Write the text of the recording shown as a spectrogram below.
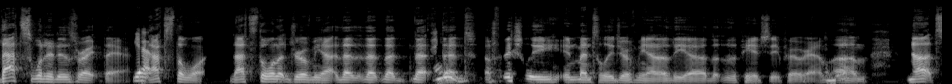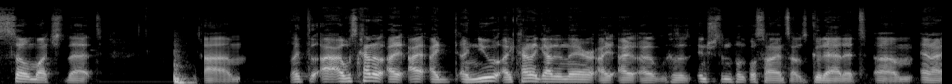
that's what it is right there. Yeah. that's the one. That's the one that drove me out. That that that that, that officially and mentally drove me out of the uh, the, the PhD program. Mhm. Um, not so much that, um, like the, I I was kind of I I I knew I kind of got in there. I I, I because I was interested in political science. I was good at it. Um, and I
